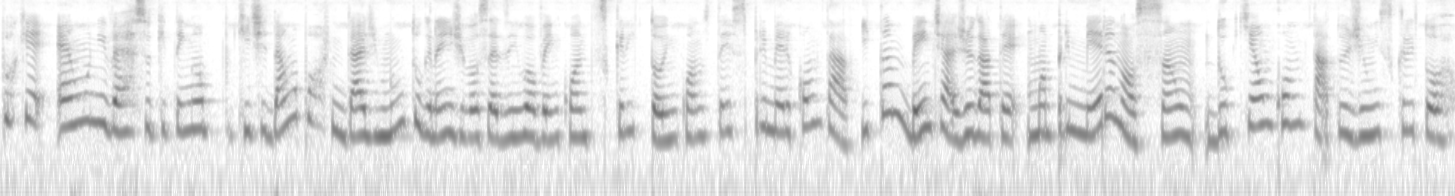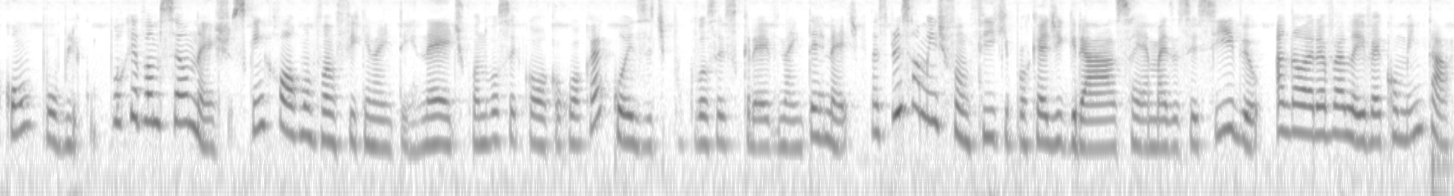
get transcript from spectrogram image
porque é um universo que tem uma, que te dá uma oportunidade muito grande de você desenvolver enquanto escritor, enquanto ter esse primeiro contato. E também te ajuda a ter uma primeira noção do que é um contato de um escritor com o público. Porque vamos ser honestos, quem coloca uma fanfic na internet, quando você coloca qualquer coisa, tipo que você escreve na internet, mas principalmente fanfic porque é de graça e é mais acessível, a galera vai ler e vai comentar.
